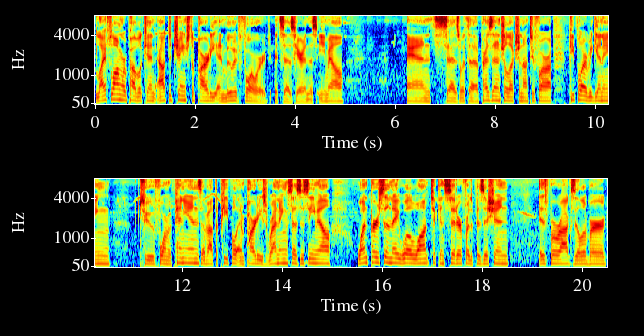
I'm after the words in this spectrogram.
lifelong Republican, out to change the party and move it forward, it says here in this email. And says, with a presidential election not too far off, people are beginning to form opinions about the people and parties running, says this email. One person they will want to consider for the position is Barack Zillerberg,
